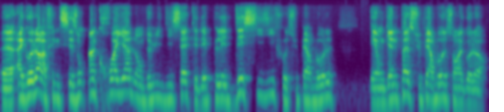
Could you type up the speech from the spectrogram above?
Agolor a fait une saison incroyable en 2017 et des plays décisifs au Super Bowl. Et on ne gagne pas le Super Bowl sans Agolor.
